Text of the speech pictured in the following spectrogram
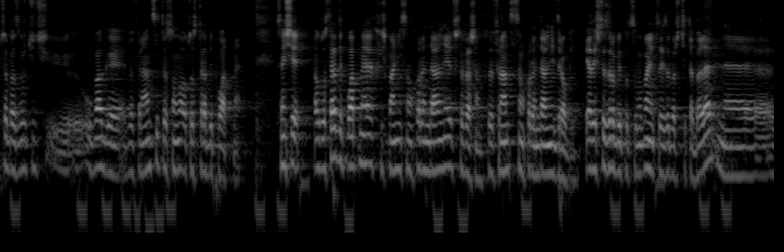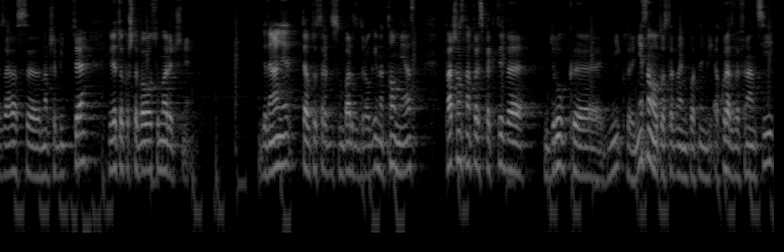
trzeba zwrócić y, uwagę we Francji, to są autostrady płatne. W sensie autostrady płatne w Hiszpanii są horrendalnie, przepraszam, we Francji są horrendalnie drogie. Ja jeszcze zrobię podsumowanie, tutaj zobaczcie tabelę, e, zaraz e, na przebitce, ile to kosztowało sumarycznie. Generalnie te autostrady są bardzo drogie, natomiast patrząc na perspektywę dróg, e, które nie są autostradami płatnymi, akurat we Francji,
